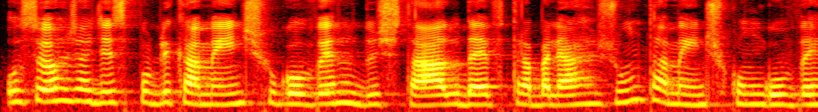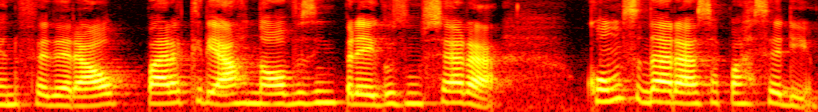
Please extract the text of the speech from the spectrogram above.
O senhor já disse publicamente que o governo do estado deve trabalhar juntamente com o governo federal para criar novos empregos no Ceará. Como se dará essa parceria?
